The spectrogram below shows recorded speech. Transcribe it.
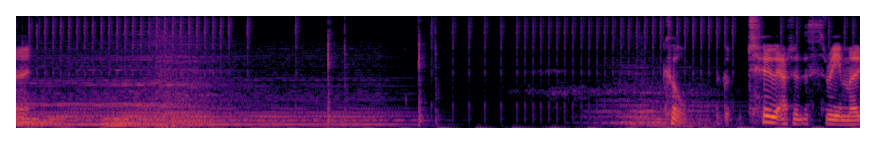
Alright. Cool. I've got two out of the three mo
